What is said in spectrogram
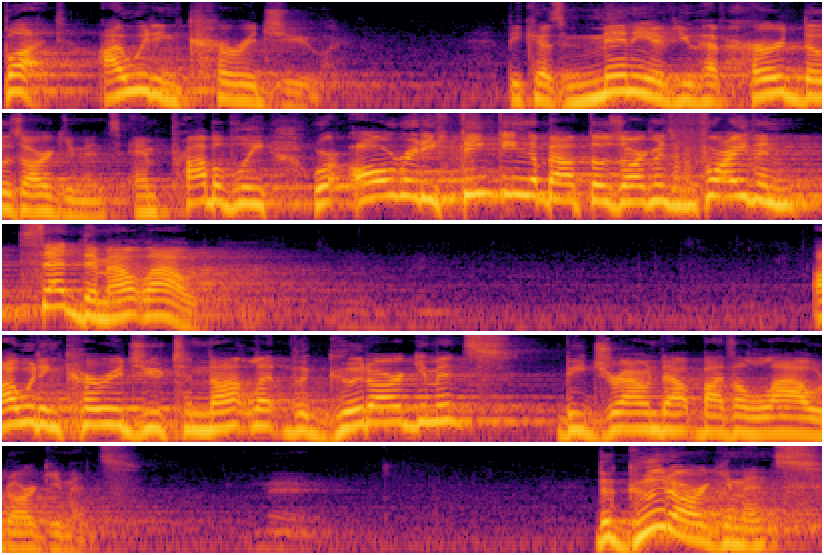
But I would encourage you, because many of you have heard those arguments and probably were already thinking about those arguments before I even said them out loud. I would encourage you to not let the good arguments be drowned out by the loud arguments. Amen. The good arguments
